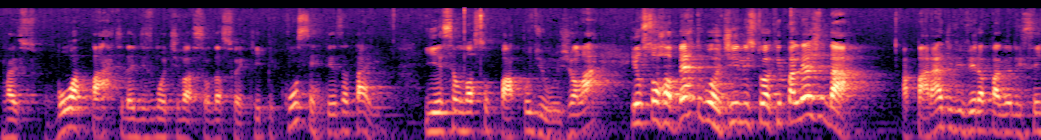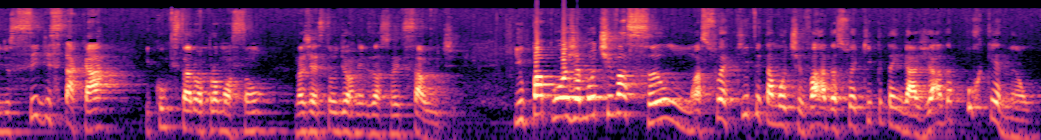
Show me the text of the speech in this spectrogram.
mas boa parte da desmotivação da sua equipe com certeza está aí. E esse é o nosso papo de hoje. Olá, eu sou Roberto Gordilho e estou aqui para lhe ajudar a parar de viver apagando incêndios, se destacar e conquistar uma promoção na gestão de organizações de saúde. E o papo hoje é motivação. A sua equipe está motivada, a sua equipe está engajada, por que não?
